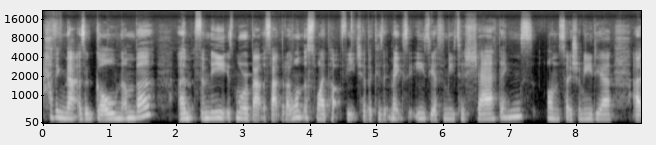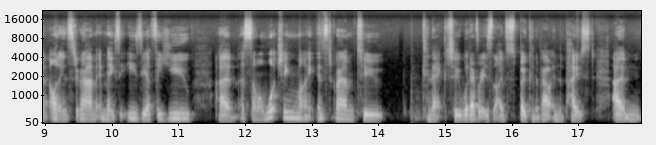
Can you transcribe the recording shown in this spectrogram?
having that as a goal number um, for me is more about the fact that I want the swipe up feature because it makes it easier for me to share things on social media, um, on Instagram. It makes it easier for you um, as someone watching my Instagram to connect to whatever it is that I've spoken about in the post um,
